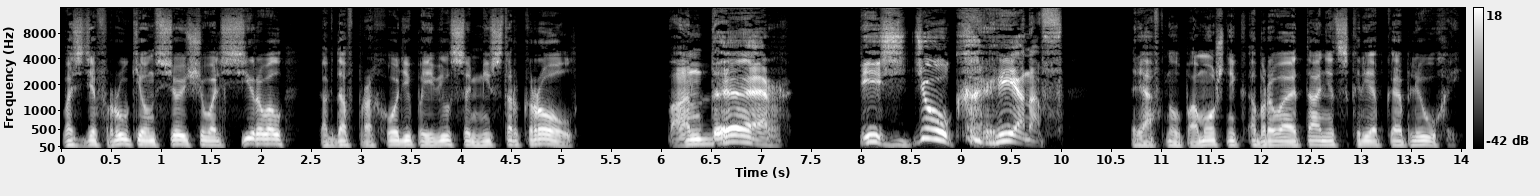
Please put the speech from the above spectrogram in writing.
Воздев руки, он все еще вальсировал, когда в проходе появился мистер Кроул. «Пандер! Пиздюк хренов!» — рявкнул помощник, обрывая танец крепкой оплеухой.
